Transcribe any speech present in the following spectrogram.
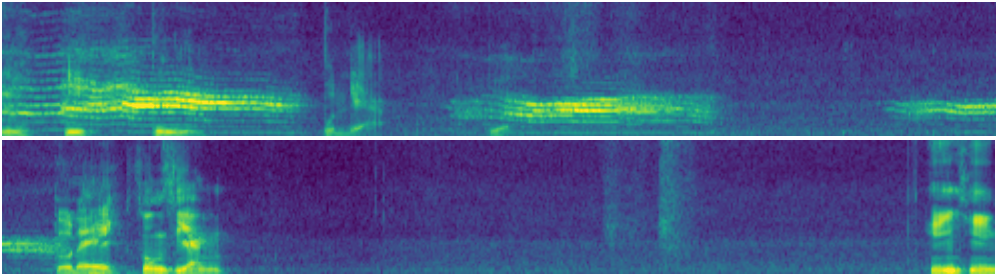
นี่นี่ปุ้งปุ่นแดดด้วยตัวใดส่งเสียงเฮงเฮง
